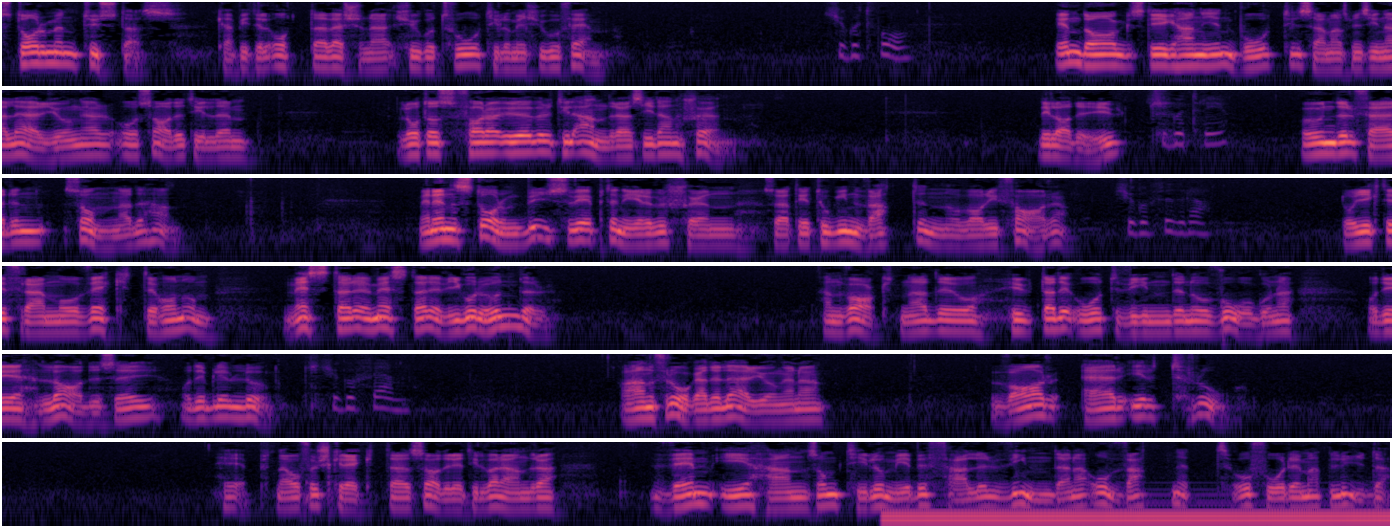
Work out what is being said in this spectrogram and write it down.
Stormen tystas. Kapitel 8, verserna 22 till och med 25. 22. En dag steg han i en båt tillsammans med sina lärjungar och sade till dem Låt oss fara över till andra sidan sjön. De lade ut 23. och under färden somnade han. Men en stormby svepte ner över sjön så att det tog in vatten och var i fara. 24. Då gick det fram och väckte honom. Mästare, mästare, vi går under. Han vaknade och hutade åt vinden och vågorna och det lade sig och det blev lugnt. 25. Och han frågade lärjungarna Var är er tro? Häpna och förskräckta sade de till varandra vem är han som till och med befaller vindarna och vattnet och får dem att lyda?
